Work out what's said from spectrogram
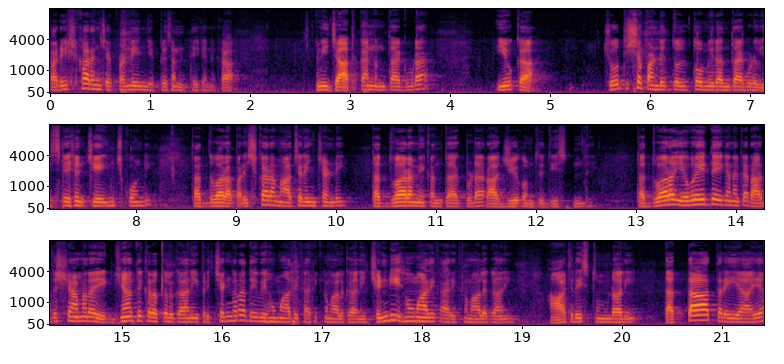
పరిష్కారం చెప్పండి అని చెప్పేసి అంటే కనుక మీ జాతకాన్ని అంతా కూడా ఈ యొక్క జ్యోతిష పండితులతో మీరంతా కూడా విశ్లేషణ చేయించుకోండి. తద్వారా పరిష్కారం ఆచరించండి. తద్వారా మీకంతా కూడా రాజయోగం సిద్ధిస్తుంది. తద్వారా ఎవరైతే కనుక రాజశ్యామల యజ్ఞాతి కానీ ప్రత్యంగర దేవి హోమాది కార్యక్రమాలు కానీ చండీ హోమాది కార్యక్రమాలు కానీ ఆచరిస్తూ ఉండాలి దత్తాత్రేయాయ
